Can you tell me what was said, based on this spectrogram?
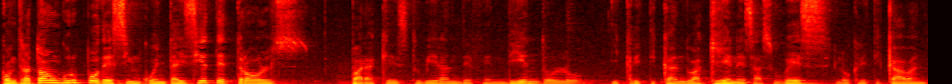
Contrató a un grupo de 57 trolls para que estuvieran defendiéndolo y criticando a quienes a su vez lo criticaban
